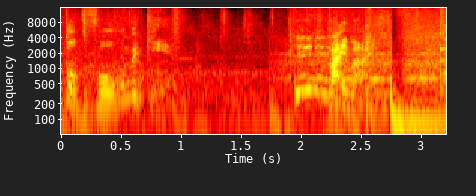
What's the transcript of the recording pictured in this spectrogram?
Tot de volgende keer. Doei doei. Bye bye.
